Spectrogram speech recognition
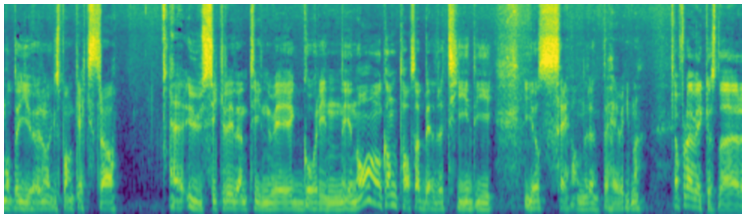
måte, gjør Norges Bank ekstra uh, usikre i den tiden vi går inn i nå, og kan ta seg bedre tid i, i å se an rentehevingene. Ja, for Det virker som det er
